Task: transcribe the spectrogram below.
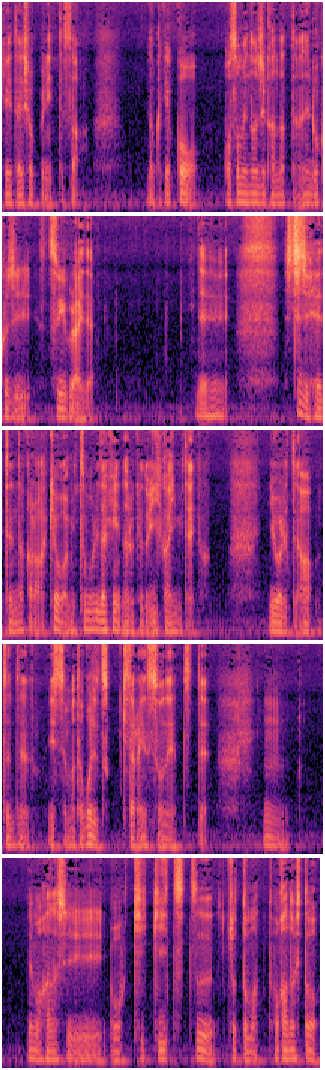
携帯ショップに行ってさ、なんか結構遅めの時間だったよね。6時過ぎぐらいで。で、7時閉店だから今日は見積もりだけになるけどいいかい？みたいな。言われて、あ、全然いいっすよ。また後日来たらいいんすよね。つって。うん。で、まあ話を聞きつつ、ちょっとま、他の人、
